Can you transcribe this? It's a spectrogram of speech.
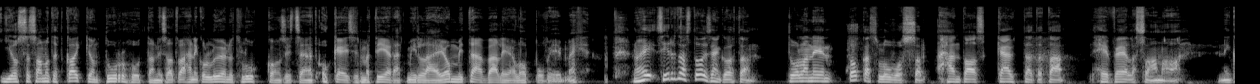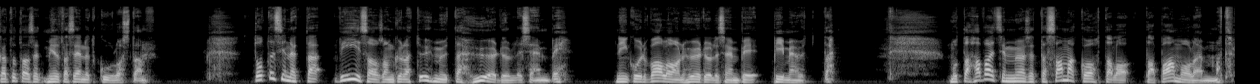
jos sä sanot, että kaikki on turhuutta, niin sä oot vähän niin kuin lyönyt lukkoon sit sen, että okei, siis mä tiedän, että millään ei ole mitään väliä loppuviimein. No hei, siirrytään toiseen kohtaan. Tuolla niin tokas luvussa hän taas käyttää tätä hevel-sanaa. Niin katsotaan, että miltä se nyt kuulostaa. Totesin, että viisaus on kyllä tyhmyyttä hyödyllisempi, niin kuin valo on hyödyllisempi pimeyttä. Mutta havaitsin myös, että sama kohtalo tapaa molemmat.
